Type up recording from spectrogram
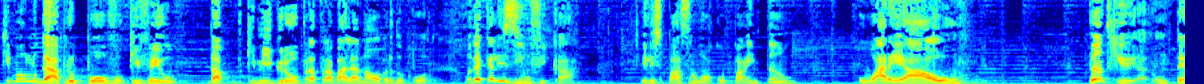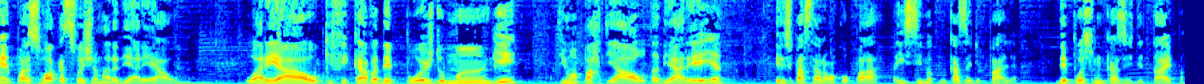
Que lugar para o povo que veio da, que migrou para trabalhar na obra do porto? Onde é que eles iam ficar? eles passam a ocupar então o areal. Tanto que um tempo as rocas foi chamada de areal. O areal que ficava depois do mangue, tinha uma parte alta de areia, eles passaram a ocupar em cima com casas de palha. Depois com casas de taipa,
